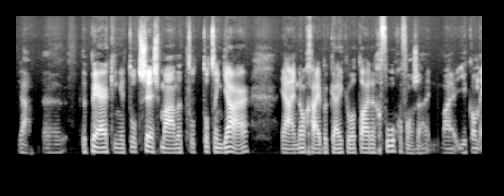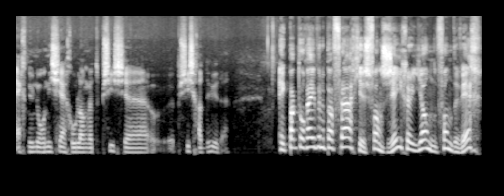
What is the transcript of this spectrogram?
ja, beperkingen tot zes maanden tot, tot een jaar. Ja, en dan ga je bekijken wat daar de gevolgen van zijn. Maar je kan echt nu nog niet zeggen hoe lang dat precies, precies gaat duren. Ik pak nog even een paar vraagjes van Zeger Jan van de Weg.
